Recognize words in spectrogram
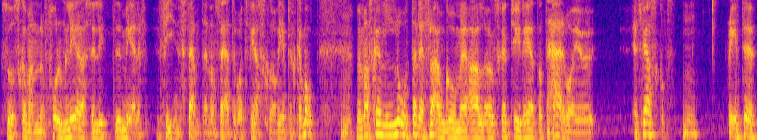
så ska man formulera sig lite mer finstämt än att säga att det var ett fiasko av episka mått. Men man ska låta det framgå med all önskvärd tydlighet att det här var ju ett fiasko. Och inte,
